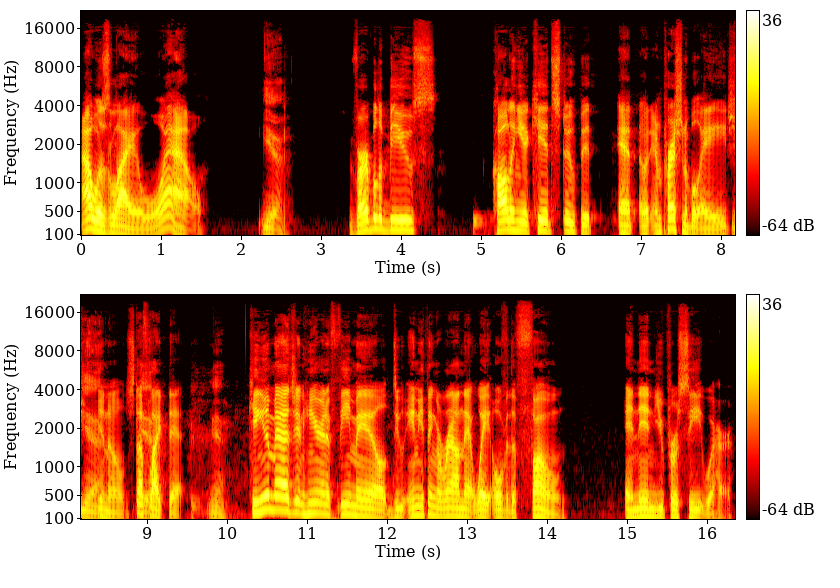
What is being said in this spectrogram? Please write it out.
I was like, "Wow." Yeah. verbal abuse, calling your kid stupid at an impressionable age, Yeah, you know, stuff yeah. like that. Yeah. Can you imagine hearing a female do anything around that way over the phone and then you proceed with her?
